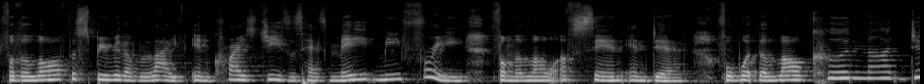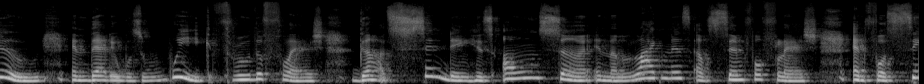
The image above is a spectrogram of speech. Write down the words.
For the law of the Spirit of life in Christ Jesus has made me free from the law of sin and death. For what the law could not do, in that it was weak through the flesh, God sending his own Son in the likeness of sinful flesh, and for sin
